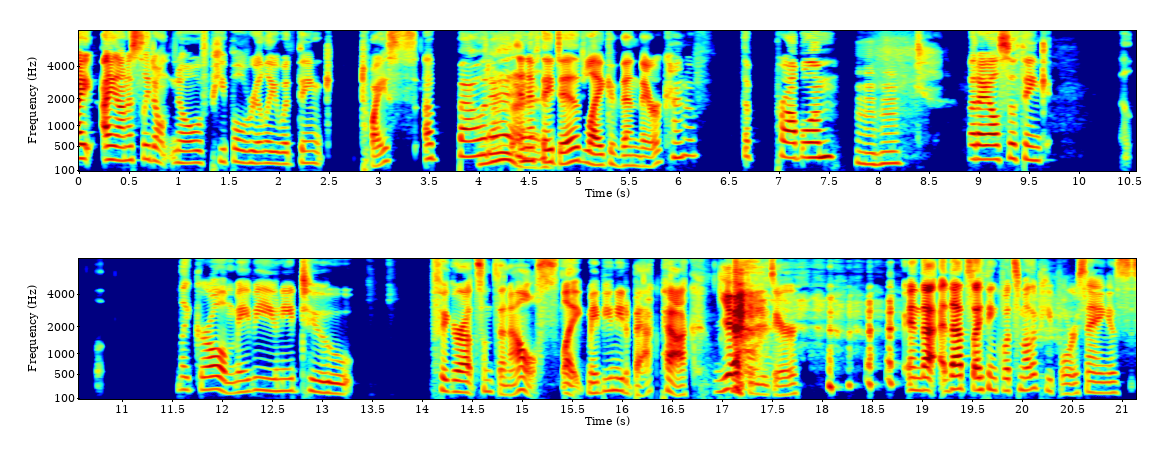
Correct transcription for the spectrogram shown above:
I, I honestly don't know if people really would think twice about it, and if they did, like, then they're kind of the problem. Mm-hmm. But I also think, like, girl, maybe you need to figure out something else. Like, maybe you need a backpack. to Yeah. Make it easier. and that that's I think what some other people were saying is,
